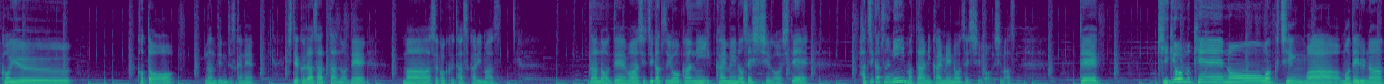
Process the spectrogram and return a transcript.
こういうことを、なんて言うんですかね、してくださったので、まあ、すごく助かります。なので、まあ、7月8日に1回目の接種をして、8月にまた2回目の接種をします。で、企業向けのワクチンはモデルナ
